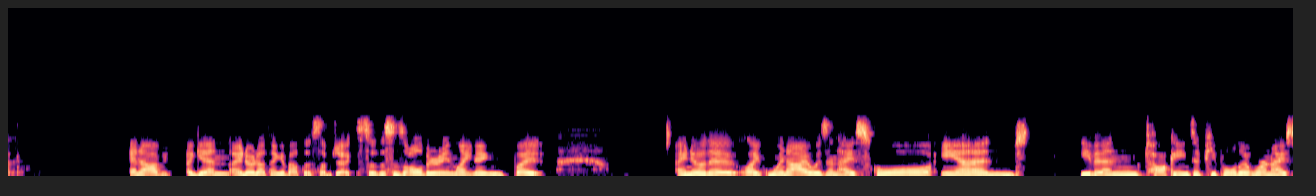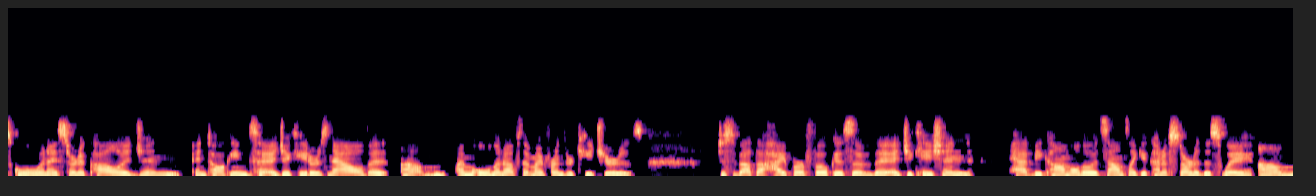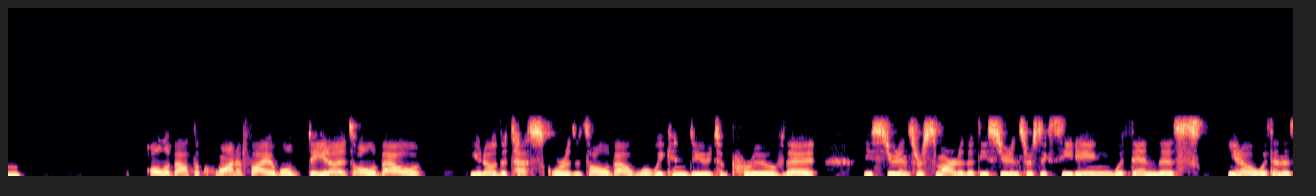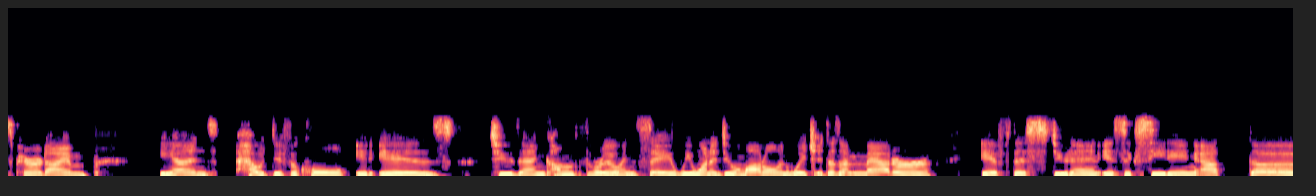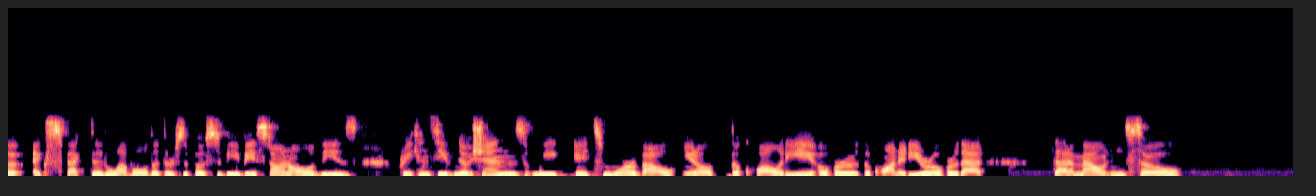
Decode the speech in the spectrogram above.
and ob- again, I know nothing about the subject, so this is all very enlightening. But I know that, like, when I was in high school and even talking to people that were in high school when I started college and, and talking to educators now that um, I'm old enough that my friends are teachers, just about the hyper focus of the education had become, although it sounds like it kind of started this way, um, all about the quantifiable data. It's all about, you know, the test scores. It's all about what we can do to prove that these students are smarter, that these students are succeeding within this, you know, within this paradigm, and how difficult it is to then come through and say, we want to do a model in which it doesn't matter if this student is succeeding at the expected level that they're supposed to be based on all of these preconceived notions we it's more about you know the quality over the quantity or over that that amount. And so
